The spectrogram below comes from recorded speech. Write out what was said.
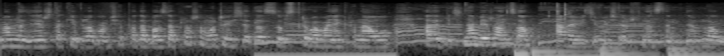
Mam nadzieję, że taki vlog Wam się podobał. Zapraszam oczywiście do subskrybowania kanału, aby być na bieżąco, a my widzimy się już w następnym vlogu.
